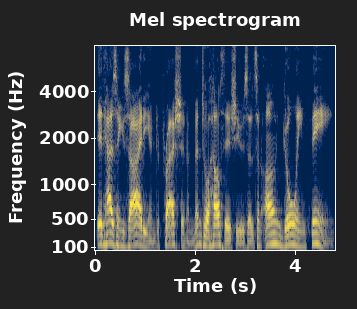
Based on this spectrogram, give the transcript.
it has anxiety and depression and mental health issues, and it's an ongoing thing.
